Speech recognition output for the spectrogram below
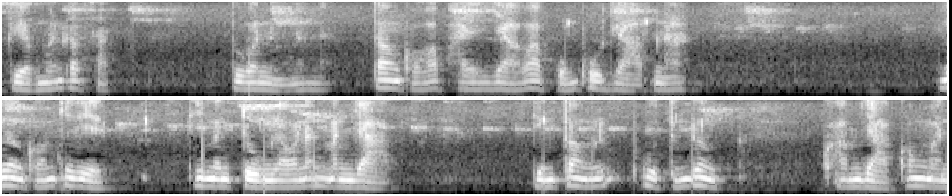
เปรียบเหมือนกับสัตว์ตัวหนึ่งนั้นนะต้องขออภัยอย่าว่าผมพูดหยาบนะ เรื่องของกิเลสที่มันจูงเรานั้นมันหยาบ จึงต้องพูดถึงเรื่องความหยาบของมัน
